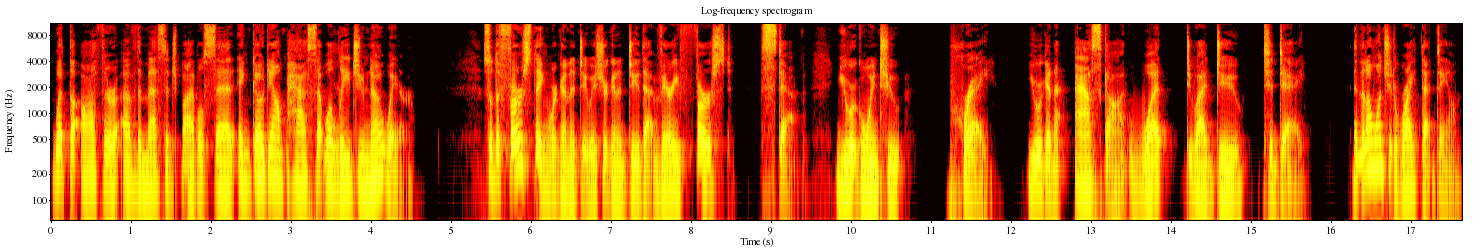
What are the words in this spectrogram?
what the author of the Message Bible said and go down paths that will lead you nowhere. So the first thing we're going to do is you're going to do that very first step. You are going to pray. You are going to ask God, what do I do today? And then I want you to write that down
